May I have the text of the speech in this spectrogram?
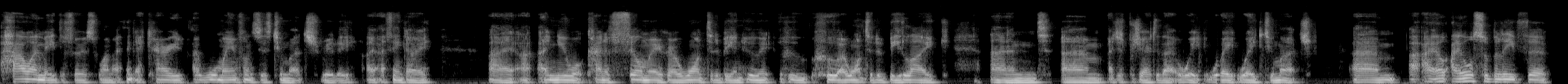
how I made the first one. I think I carried, I wore my influences too much. Really, I, I think I, I, I knew what kind of filmmaker I wanted to be and who who who I wanted to be like, and um, I just projected that way way way too much. Um, I, I also believe that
